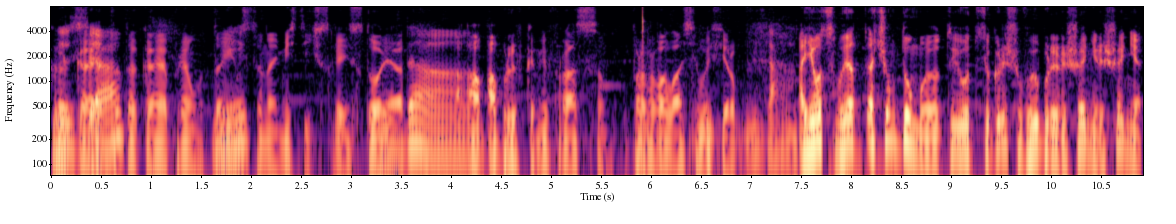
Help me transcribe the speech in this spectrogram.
нельзя... Какая-то такая прям таинственная мистическая история. Да. А- а- обрывками фраз прорвалась в эфир. Да. А я вот смотрю, о чем думаю. Ты вот все говоришь, выборы, решения, решения.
